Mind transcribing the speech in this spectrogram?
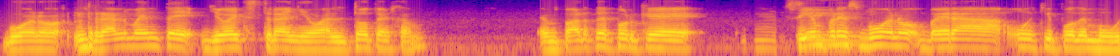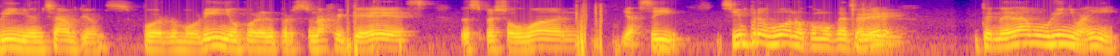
Bueno, realmente yo extraño al Tottenham, en parte porque siempre es bueno ver a un equipo de Mourinho en Champions, por Mourinho, por el personaje que es, The Special One, y así. Siempre es bueno como que tener, tener a Mourinho ahí,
